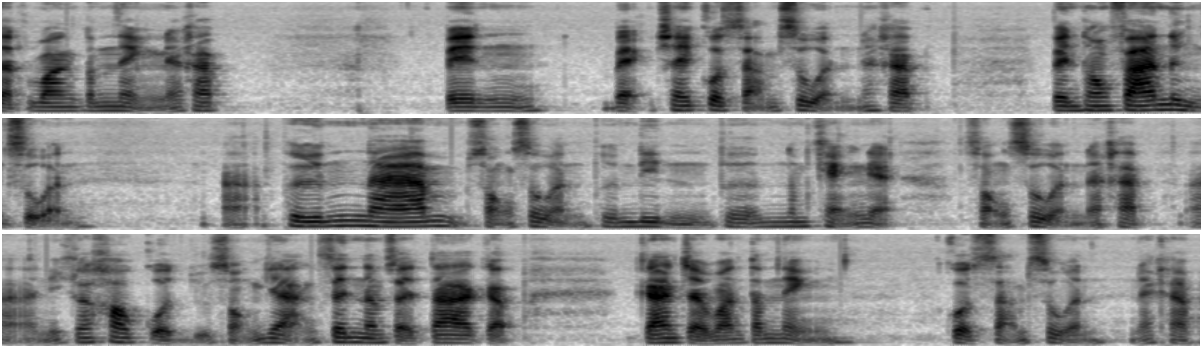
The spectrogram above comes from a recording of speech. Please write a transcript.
จัดวางตำแหน่งนะครับ เป็นแบ่งใช้กฎสามส่วนนะครับ เป็นท้องฟ้าหนึ่งส่วน พื้นน้ำสองส่วน พื้นดิน พื้นน้ำแข็งเนี่ยสองส่วนนะครับ อ่าอันนี้ก็เข้ากฎอยู่สองอย่าง เส้นนำสายตากับการจัดวางตำแหน่ง กฎสามส่วนนะครับ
